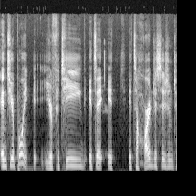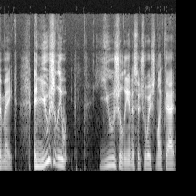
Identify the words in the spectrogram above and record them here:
and to your point you're fatigued it's a it it's a hard decision to make. And usually usually in a situation like that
